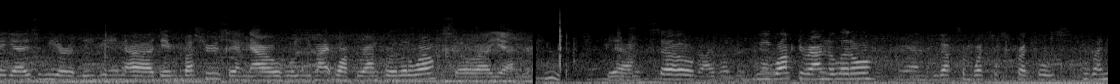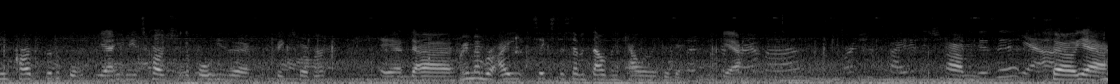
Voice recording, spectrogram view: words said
So hey guys, we are leaving uh, Dave and Buster's, and now we might walk around for a little while. So uh, yeah, yeah. So we walked around a little, and we got some Wetzel's pretzels. Because I need carbs for the pool. Yeah, he needs carbs for the pool. He's a big swimmer, and uh, Remember, I eat six to seven thousand calories a day. yeah. Aren't you excited that she Um. Yeah. So yeah,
